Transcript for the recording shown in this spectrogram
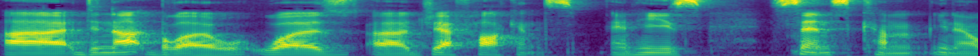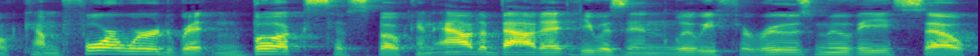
uh, did not blow, was uh, Jeff Hawkins. And he's since come, you know, come forward, written books, have spoken out about it. He was in Louis Theroux's movie. So,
